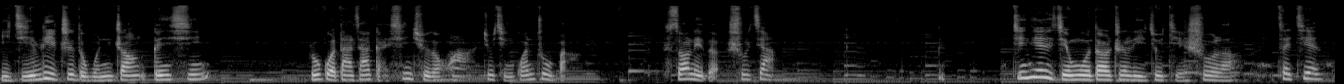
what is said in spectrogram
以及励志的文章更新，如果大家感兴趣的话，就请关注吧。Sony 的书架，今天的节目到这里就结束了，再见。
